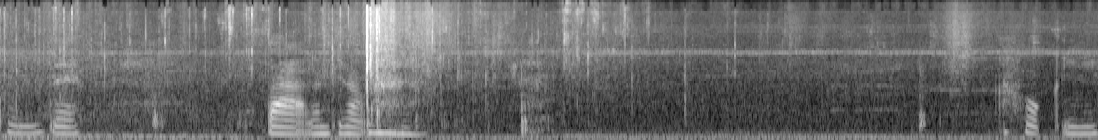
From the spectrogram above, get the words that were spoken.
เห็นแต่ตา มันพี่น้องหกอีนี้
